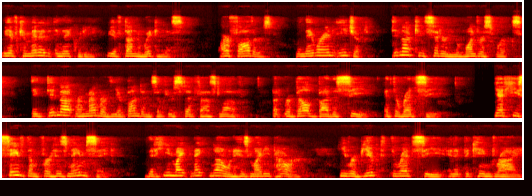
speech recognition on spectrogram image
we have committed iniquity, we have done wickedness. Our fathers, when they were in Egypt, did not consider your wondrous works. They did not remember the abundance of your steadfast love, but rebelled by the sea, at the Red Sea. Yet he saved them for his name's sake, that he might make known his mighty power. He rebuked the Red Sea, and it became dry.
